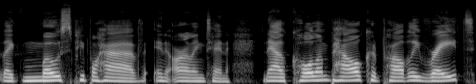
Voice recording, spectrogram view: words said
like most people have in Arlington. Now Colin Powell could probably rate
